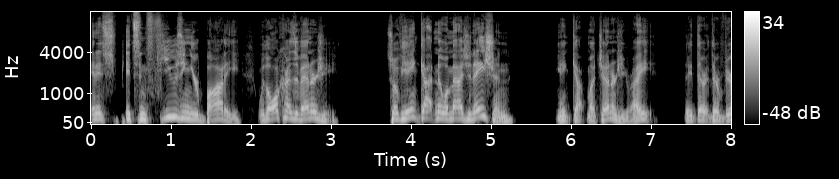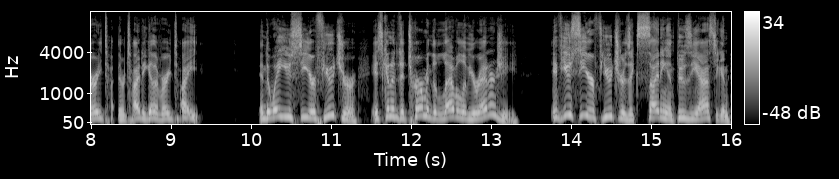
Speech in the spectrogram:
And it's it's infusing your body with all kinds of energy. So if you ain't got no imagination, you ain't got much energy, right? They, they're, they're very t- they're tied together very tight. And the way you see your future, it's going to determine the level of your energy. If you see your future as exciting, enthusiastic, and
